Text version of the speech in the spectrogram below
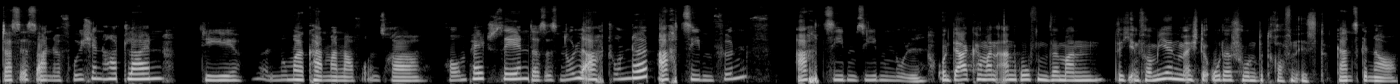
Das ist eine Frühchen-Hotline. Die Nummer kann man auf unserer Homepage sehen. Das ist 0800 875 8770. Und da kann man anrufen, wenn man sich informieren möchte oder schon betroffen ist. Ganz genau.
